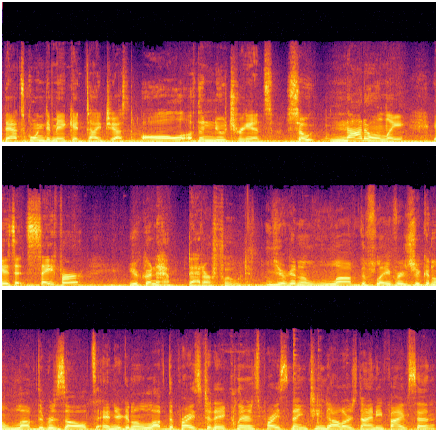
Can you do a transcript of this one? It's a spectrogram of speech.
that's going to make it digest all of the nutrients. So not only is it safer, you're gonna have better food. You're gonna love the flavors, you're gonna love the results, and you're gonna love the price today. Clearance price, $19.95.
